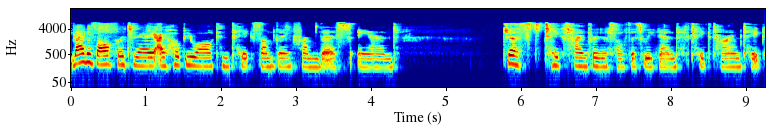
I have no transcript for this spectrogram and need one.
that is all for today. I hope you all can take something from this and just take time for yourself this weekend. Take time, take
